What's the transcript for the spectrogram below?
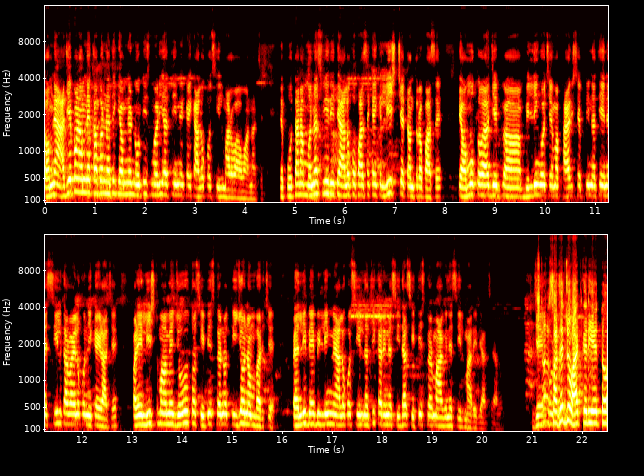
તો અમને આજે પણ અમને ખબર નથી કે અમને નોટિસ મળી હતી ને કંઈક આ લોકો સીલ મારવા આવવાના છે. ને પોતાના મનસ્વી રીતે આ લોકો પાસે કંઈક લિસ્ટ છે તંત્ર પાસે કે અમુક જે બિલ્ડિંગો છે, એમાં ફાયર સેફટી નથી, એને સીલ કરવા એ લોકો નીકળ્યા છે. પણ એ લિસ્ટમાં અમે જોયું તો સિટી સ્ક્વેરનો ત્રીજો નંબર છે. પહેલી બે બિલ્ડિંગને આ લોકો સીલ નથી કરીને સીધા સિટી સ્ક્વેરમાં આવીને સીલ મારી રહ્યા છે આ લોકો. જે સાથે જો વાત કરીએ તો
